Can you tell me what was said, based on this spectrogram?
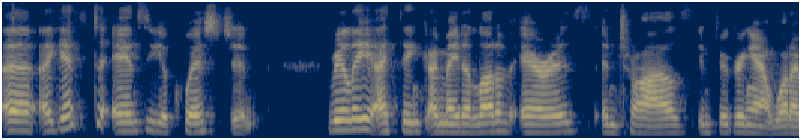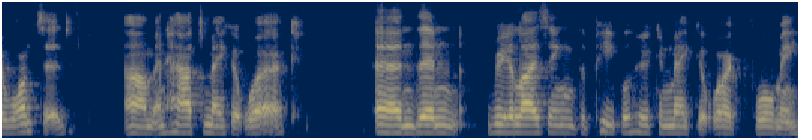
uh, I guess to answer your question, really, I think I made a lot of errors and trials in figuring out what I wanted um, and how to make it work. And then realizing the people who can make it work for me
